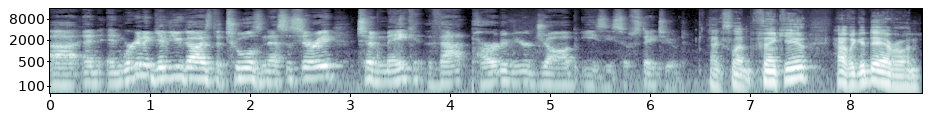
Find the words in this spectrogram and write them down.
Uh, and, and we're going to give you guys the tools necessary to make that part of your job easy. So stay tuned. Excellent. Thank you. Have a good day, everyone.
